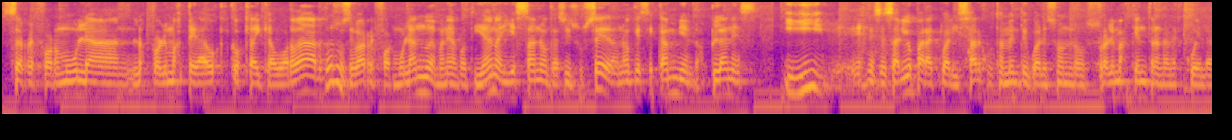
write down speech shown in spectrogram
se reformulan los problemas pedagógicos que hay que abordar, todo eso se va reformulando de manera cotidiana y es sano que así suceda, ¿no? Que se cambien los planes y es necesario para actualizar justamente cuáles son los problemas que entran a la escuela.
